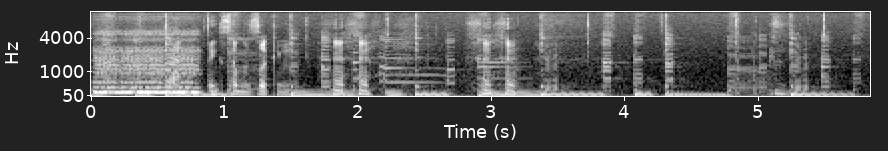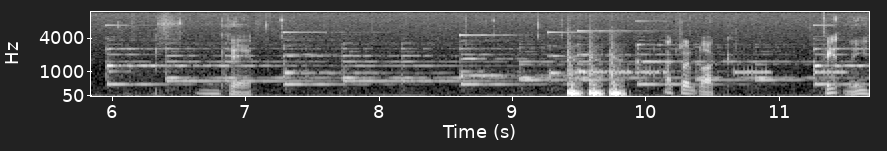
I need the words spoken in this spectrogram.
I think someone's looking. okay. Knock, knock, knock. Faintly,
